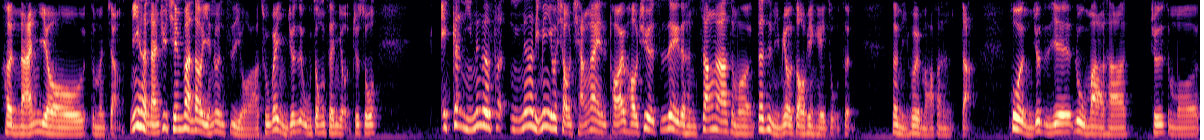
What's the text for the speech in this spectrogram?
很难有怎么讲，你很难去侵犯到言论自由啊，除非你就是无中生有，就说，哎，干你那个粉，你那个里面有小强哎，跑来跑去的之类的，很脏啊什么，但是你没有照片可以佐证，那你会麻烦很大，或者你就直接怒骂他，就是什么，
